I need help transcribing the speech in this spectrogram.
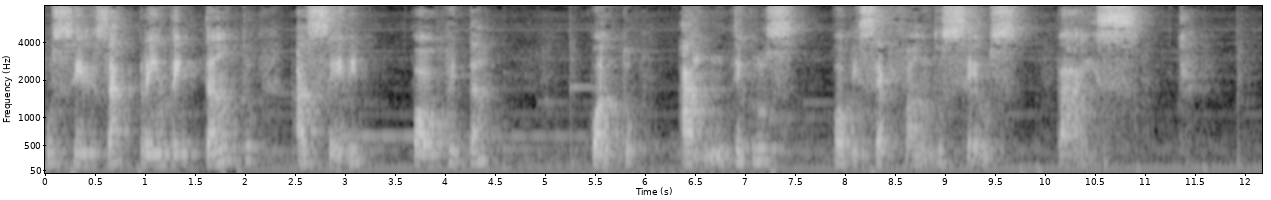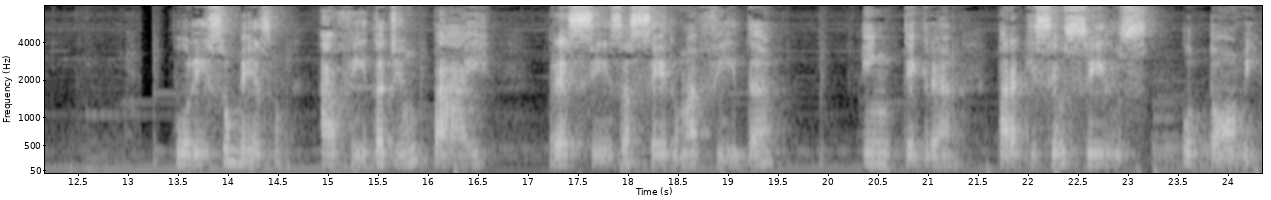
Os filhos aprendem tanto a ser hipócrita quanto a íntegros observando seus pais. Por isso mesmo, a vida de um pai precisa ser uma vida íntegra para que seus filhos o tomem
